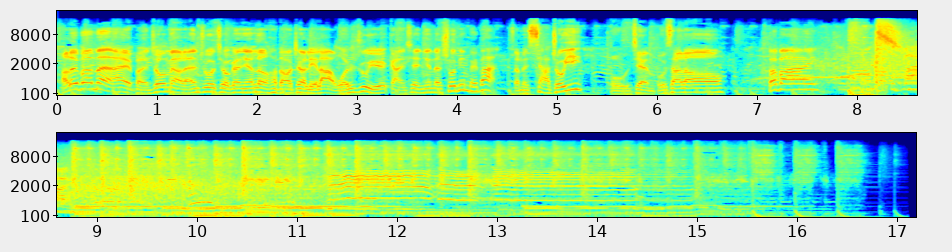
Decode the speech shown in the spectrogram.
好嘞，朋友们，哎，本周妙兰珠就跟您乐呵到这里了。我是朱宇，感谢您的收听陪伴，咱们下周一不见不散喽，拜拜。拜拜。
